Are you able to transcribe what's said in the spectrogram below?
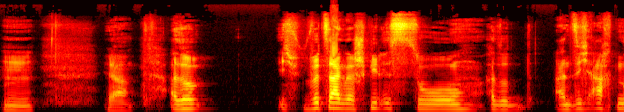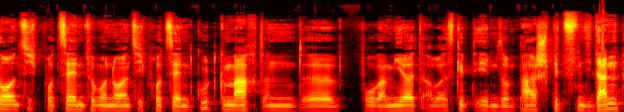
Hm. Ja, also ich würde sagen, das Spiel ist so, also an sich 98 Prozent, 95 Prozent gut gemacht und äh, programmiert, aber es gibt eben so ein paar Spitzen, die dann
